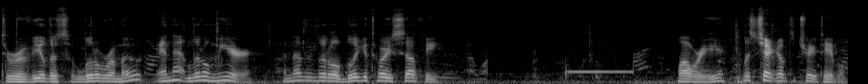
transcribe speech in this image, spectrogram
to reveal this little remote and that little mirror. Another little obligatory selfie. While we're here, let's check out the tray table.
